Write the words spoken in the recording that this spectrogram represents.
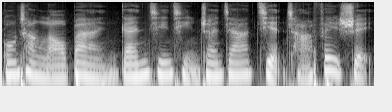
工厂老板赶紧请专家检查废水，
